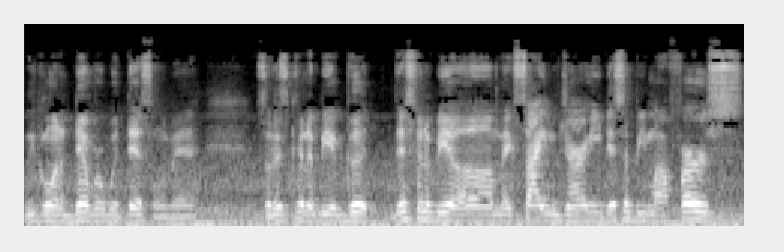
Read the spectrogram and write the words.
We going to Denver with this one, man. So this gonna be a good. This gonna be a um exciting journey. This will be my first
